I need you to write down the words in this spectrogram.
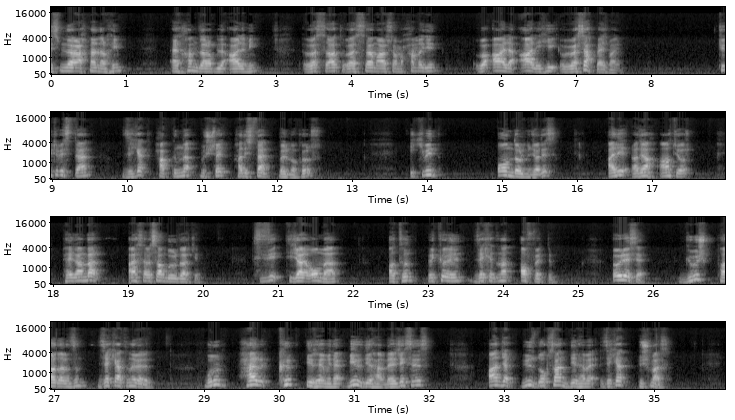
Bismillahirrahmanirrahim. Elhamdülillahi Rabbil alemin. Ve salatu ve selamu ala Muhammedin ve ala alihi ve sahbe ecmain. Kütübisten zekat hakkında müşterek hadisler bölümü okuyoruz. 2014. hadis Ali radıyallahu anh anlatıyor. Peygamber aleyhisselam buyurdular ki sizi ticari olmayan atın ve kölenin zekatından affettim. Öyleyse gümüş paralarınızın zekatını verin. Bunun her 40 dirhemine bir dirhem vereceksiniz. Ancak 190 dirheme zekat düşmez.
